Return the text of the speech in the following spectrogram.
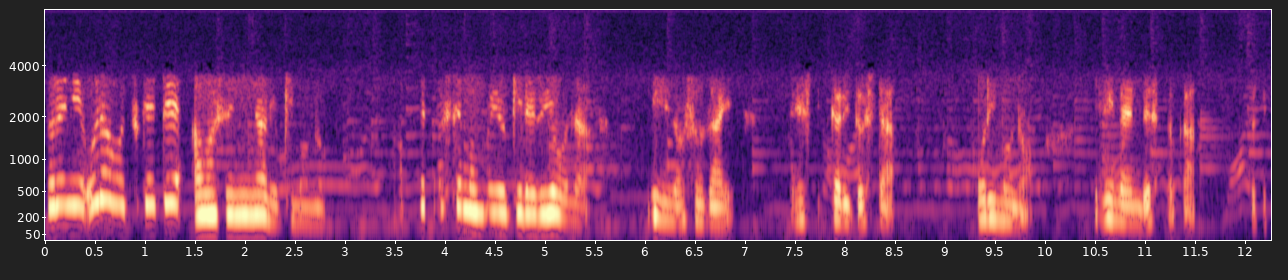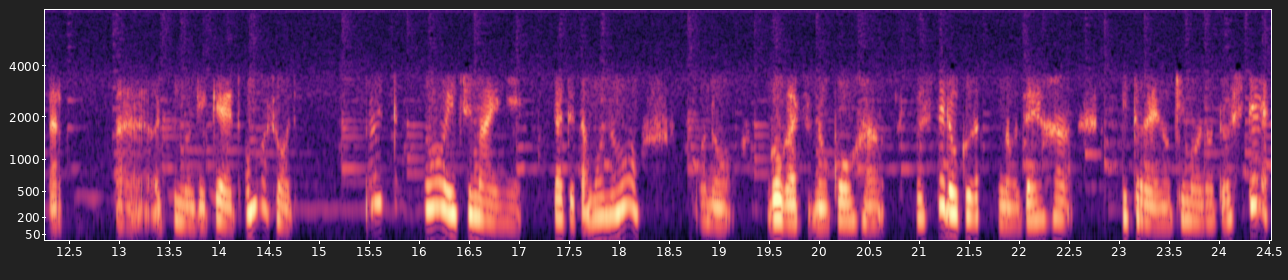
それに裏をつけて合わせになる着物。合わせとしても冬着れるような生地の素材、え、しっかりとした織物切面ですとかそれから紬系統もそうです。そういったものを1枚に立てたものをこの5月の後半そして6月の前半一重の着物として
